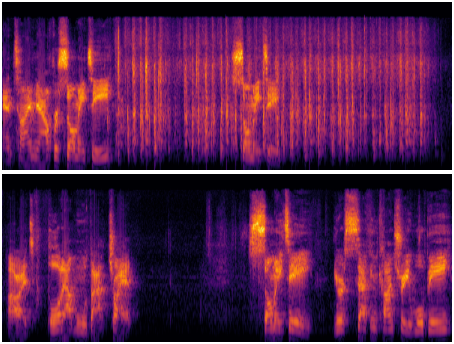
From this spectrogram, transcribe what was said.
And time now for Someity. Someity. Alright, pull it out, Muta. Try it. Someity, your second country will be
